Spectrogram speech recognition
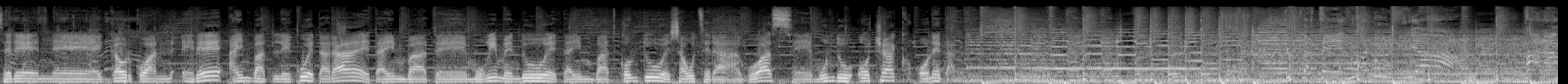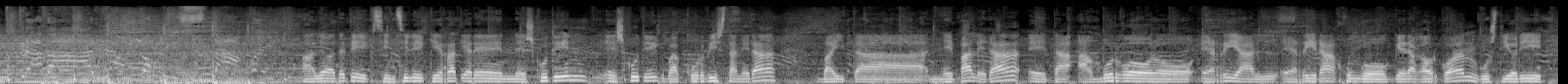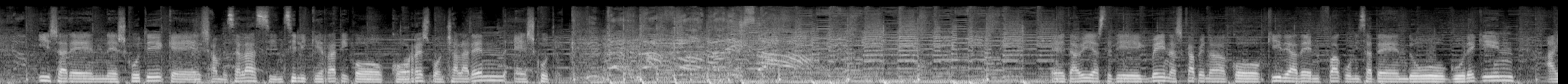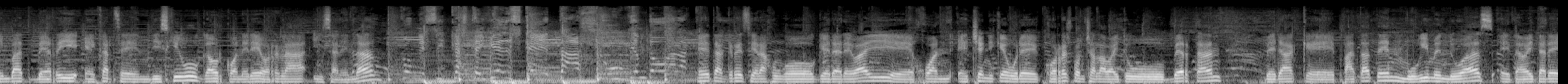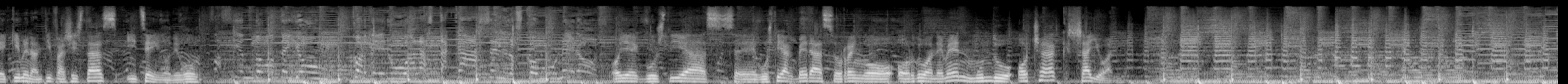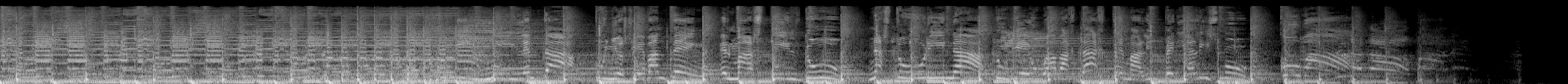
Zeren e, gaurkoan ere hainbat lekuetara eta hainbat e, mugimendu eta hainbat kontu ezagutzera goaz e, mundu hotxak honetan. Alde batetik zintzilik irratiaren eskutin, eskutik ba Kurdistanera, baita Nepalera eta Hamburgo herrial herrira jungo gera gaurkoan guzti hori Isaren eskutik, esan bezala zintzilik irratiko korrespontxalaren eskutik. Eta bi astetik behin askapenako kidea den fakun izaten du gurekin, hainbat berri ekartzen dizkigu gaurkoan ere horrela izanen da. Eta Greziara jungo gera ere bai, e, Juan Etxenike gure korrespontxala baitu bertan, berak e, pataten mugimenduaz eta baitare ekimen antifasistaz hitze ingo digu. Oiek guztiaz, e, guztiak beraz horrengo orduan hemen mundu hotxak saioan.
